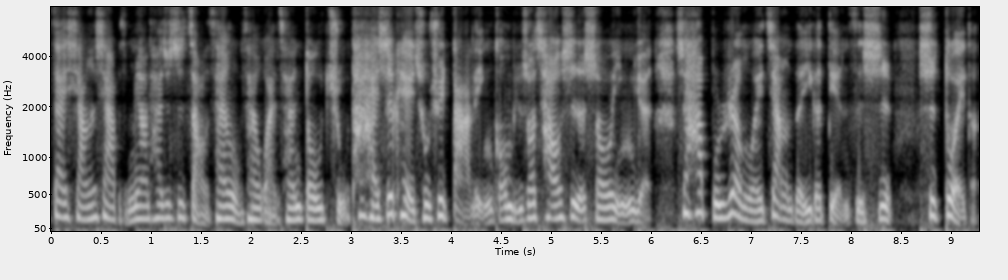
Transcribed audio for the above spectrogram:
在乡下怎么样，他就是早餐、午餐、晚餐都煮，他还是可以出去打零工，比如说超市的收银员，所以他不认为这样。的一个点子是是对的。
